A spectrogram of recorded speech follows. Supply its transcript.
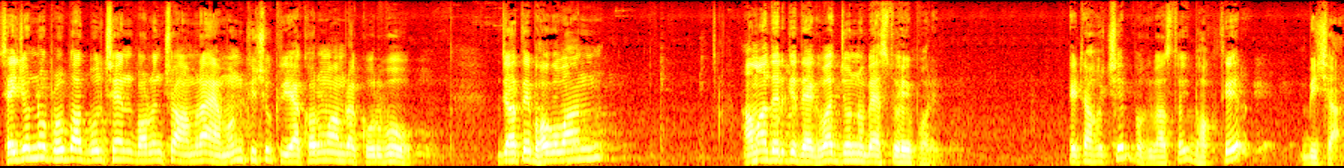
সেই জন্য প্রভুপাত বলছেন, বরঞ্চ আমরা এমন কিছু ক্রিয়াকর্ম আমরা করব যাতে ভগবান আমাদেরকে দেখবার জন্য ব্যস্ত হয়ে পড়েন। এটা হচ্ছে বাস্তবিক ভক্তের বিচার।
